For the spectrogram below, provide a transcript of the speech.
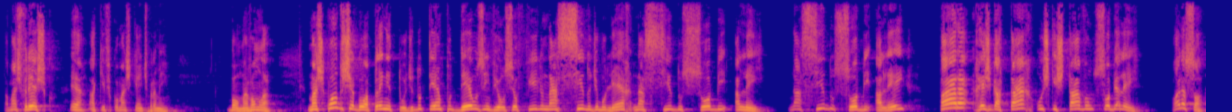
Está mais fresco? É, aqui ficou mais quente para mim. Bom, mas vamos lá. Mas quando chegou a plenitude do tempo, Deus enviou seu filho, nascido de mulher, nascido sob a lei. Nascido sob a lei, para resgatar os que estavam sob a lei. Olha só,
